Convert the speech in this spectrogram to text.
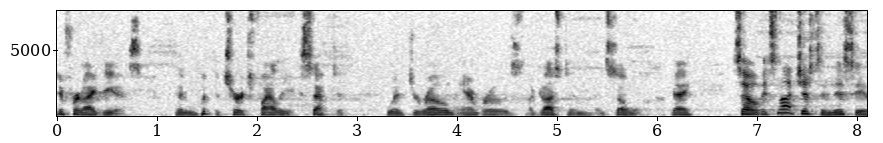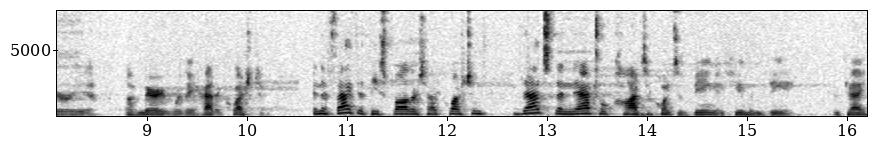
different ideas than what the church finally accepted with Jerome, Ambrose, Augustine, and so on. Okay? So it's not just in this area of Mary where they had a question. And the fact that these fathers had questions, that's the natural consequence of being a human being. Okay?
